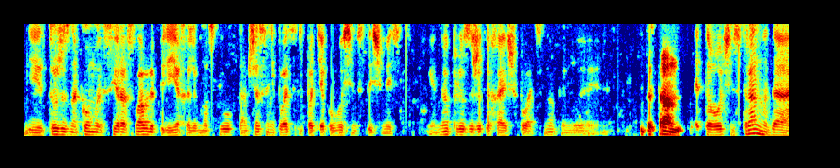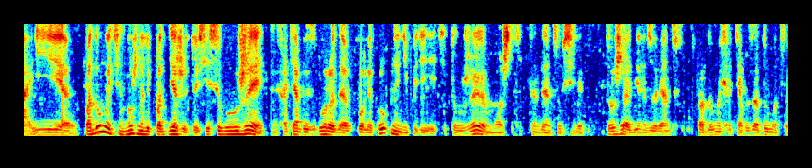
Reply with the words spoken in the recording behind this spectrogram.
И тоже знакомые с Ярославля переехали в Москву. Там сейчас они платят ипотеку 80 тысяч в месяц. И, ну и плюс ЖКХ еще платят. Ну, как бы это странно. Это очень странно, да. И подумайте, нужно ли поддерживать. То есть, если вы уже хотя бы из города в более крупные не переедете, то уже может тенденцию усилить. Тоже один из вариантов подумать, хотя бы задуматься.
